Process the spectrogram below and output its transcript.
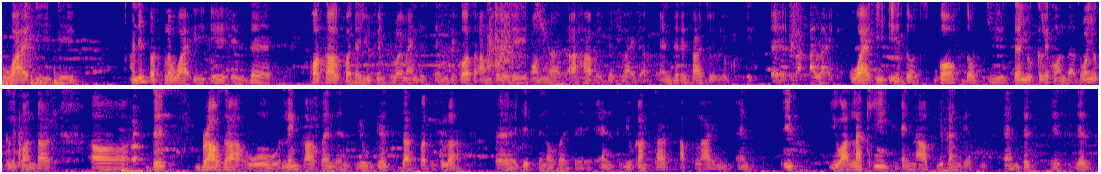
yea and this particular yea is the portal for the youth employment listing because i'm already on that. I have it just like that and that is how to look uh, alike. Yea.gov.ga then you click on that. When you click on that uh, this browser will link up and then you get that particular uh, this thing over there. And you can start applying. And if you are lucky enough you can get it. And this is just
